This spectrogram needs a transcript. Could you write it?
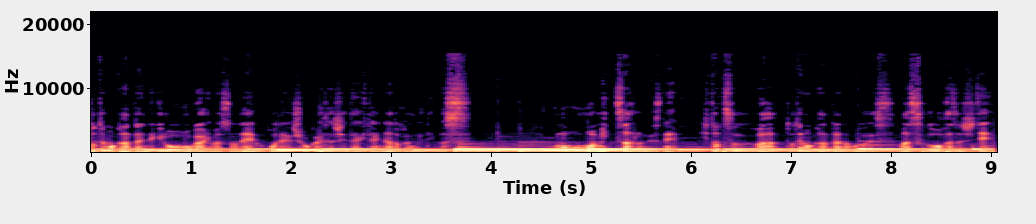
とても簡単にできる方法がありますのでここで紹介させていただきたいなと考えています。この方法は3つあるんですね。1つはとても簡単なことです。マスクを外して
